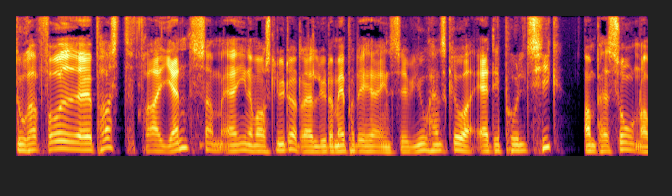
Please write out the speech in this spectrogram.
Du har fået øh, post fra Jan, som er en af vores lyttere, der lytter med på det her interview. Han skriver, er det politik, om personer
